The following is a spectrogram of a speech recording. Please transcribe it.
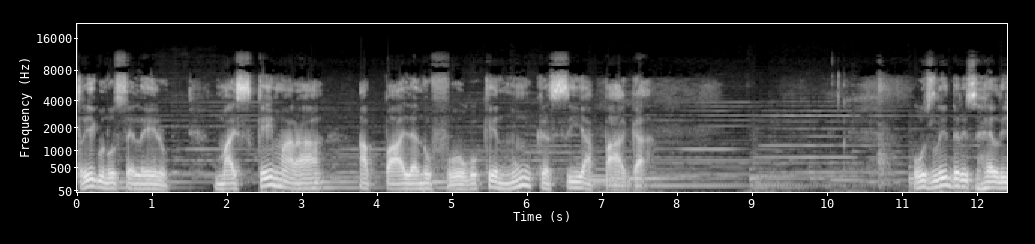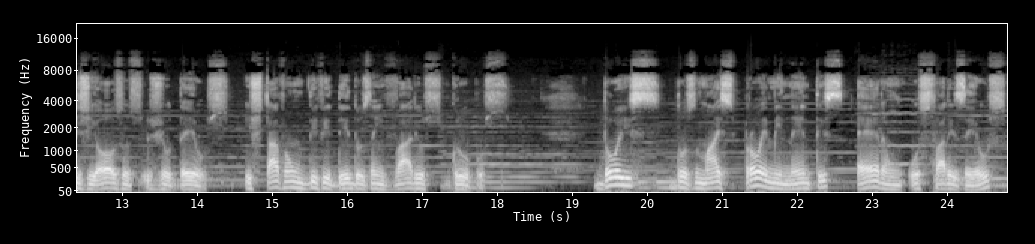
trigo no celeiro, mas queimará a palha no fogo que nunca se apaga. Os líderes religiosos judeus estavam divididos em vários grupos. Dois dos mais proeminentes eram os fariseus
